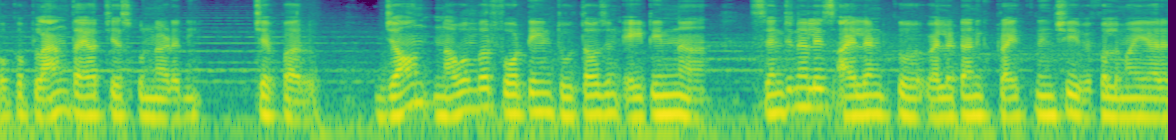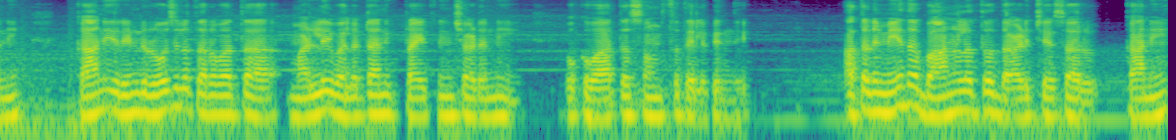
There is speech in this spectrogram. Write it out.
ఒక ప్లాన్ తయారు చేసుకున్నాడని చెప్పారు. John November fourteen two thousand ఎయిటీన్న సెంటినలిస్ ఐలాండ్కు వెళ్ళటానికి ప్రయత్నించి విఫలమయ్యారని కానీ రెండు రోజుల తర్వాత మళ్ళీ వెళ్ళటానికి ప్రయత్నించాడని ఒక వార్తా సంస్థ తెలిపింది. అతడి మీద బాణలతో దాడి చేశారు కానీ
